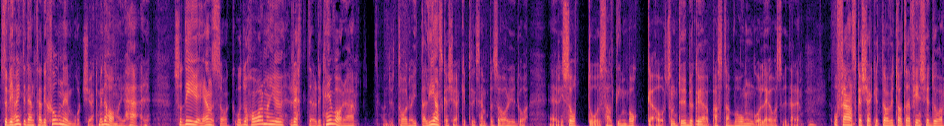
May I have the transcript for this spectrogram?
så vi har inte den traditionen i vårt kök, men det har man ju här. Så det är ju en sak och då har man ju rätter. Det kan ju vara, om du tar då italienska köket till exempel, så har du ju då eh, risotto, saltimbocca vodka och som du brukar mm. göra, pasta vongole och så vidare. Mm. Och franska köket, har vi talat, där finns ju då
